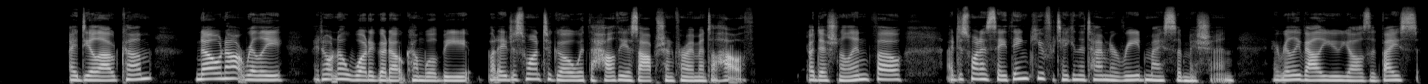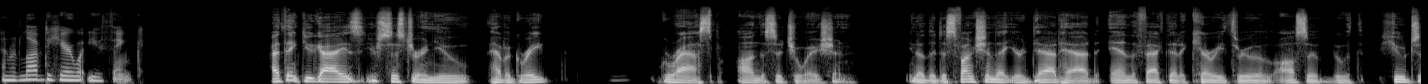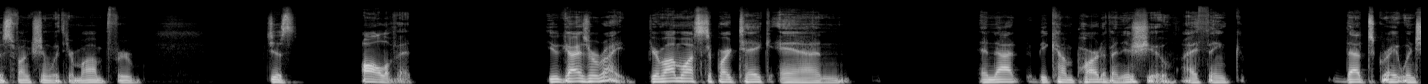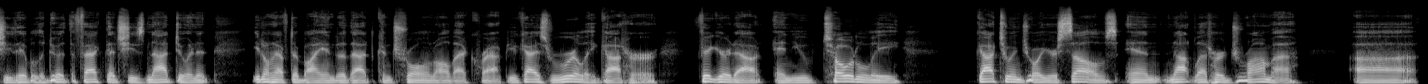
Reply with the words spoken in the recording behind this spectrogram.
Ideal outcome? No, not really. I don't know what a good outcome will be, but I just want to go with the healthiest option for my mental health additional info, I just want to say thank you for taking the time to read my submission. I really value y'all's advice and would love to hear what you think. I think you guys, your sister and you, have a great grasp on the situation. You know, the dysfunction that your dad had and the fact that it carried through also with huge dysfunction with your mom for just all of it. You guys are right. If your mom wants to partake and and not become part of an issue, I think that's great when she's able to do it. The fact that she's not doing it, you don't have to buy into that control and all that crap. You guys really got her figured out and you totally got to enjoy yourselves and not let her drama uh,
